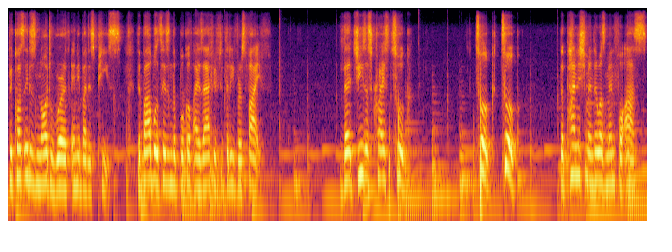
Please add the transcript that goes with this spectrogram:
because it is not worth anybody's peace. The Bible says in the book of Isaiah 53, verse 5, that Jesus Christ took took, took the punishment that was meant for us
